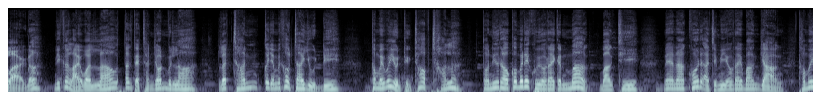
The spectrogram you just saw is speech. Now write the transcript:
ปลกๆนะ นี่ก็หลายวันแล้วตั้งแต่ฉันย้อนเวลา และฉันก็ยังไม่เข้าใจอยู่ดีทำไมว่ยหยุนถึงชอบฉันล่ะ ตอนนี้เราก็ไม่ได้คุยอะไรกันมาก บางที ในอนาคตอาจจะมีอะไรบางอย่างทำให้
